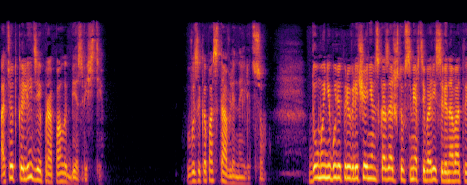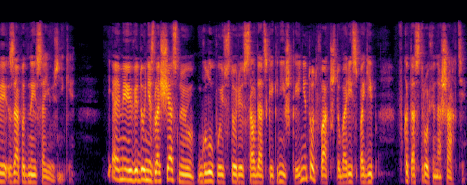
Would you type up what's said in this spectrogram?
а тетка Лидия пропала без вести. Высокопоставленное лицо. Думаю, не будет преувеличением сказать, что в смерти Бориса виноваты западные союзники. Я имею в виду не злосчастную, глупую историю с солдатской книжкой, и не тот факт, что Борис погиб в катастрофе на шахте.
